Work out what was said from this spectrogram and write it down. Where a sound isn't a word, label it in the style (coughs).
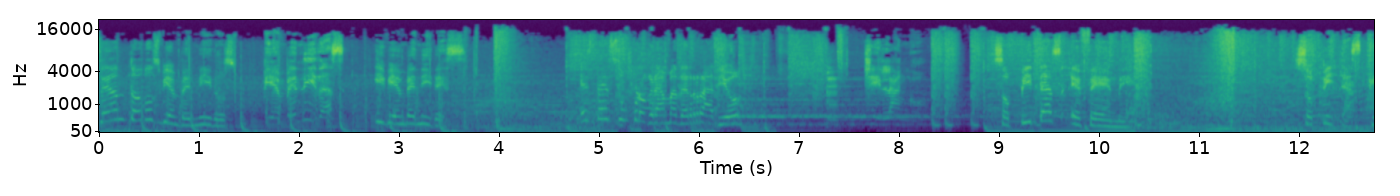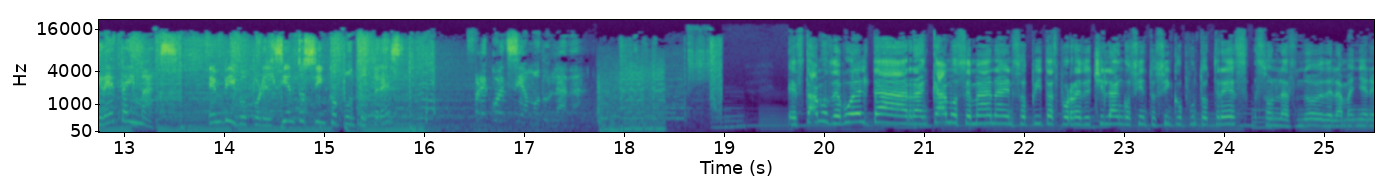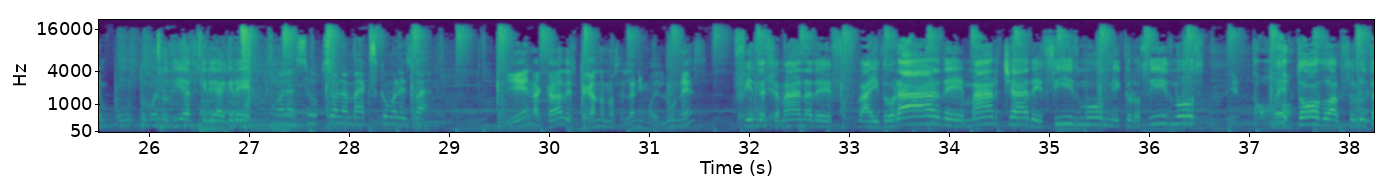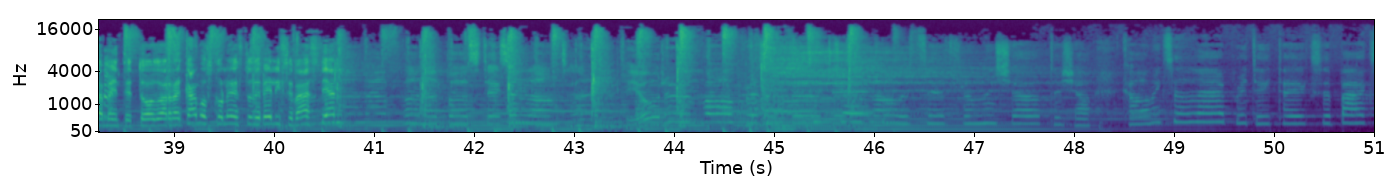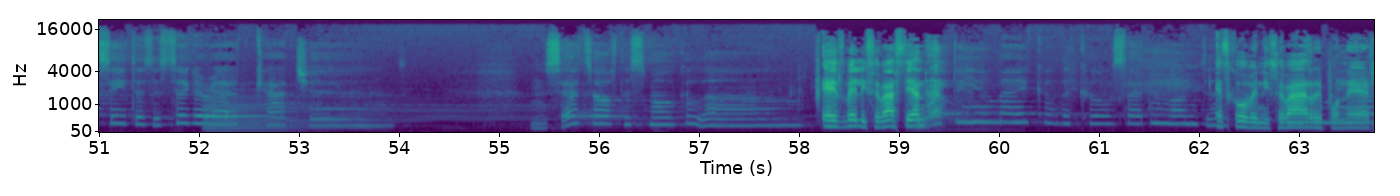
Sean todos bienvenidos, bienvenidas y bienvenides. Este es un programa de radio Chilango. Sopitas FM. Sopitas, Greta y Max. En vivo por el 105.3. Frecuencia modulada. Estamos de vuelta, arrancamos semana en Sopitas por Radio Chilango 105.3, son las 9 de la mañana en punto. Buenos días, querida Gre. Hola Subs, hola Max, ¿cómo les va? Bien, acá despegándonos el ánimo del lunes. Fin de Bien. semana de Baidorar, de marcha, de sismos, microsismos, De todo. de todo, absolutamente (laughs) todo. Arrancamos con esto de Beli Sebastián. on a bus takes a long time. The odor of all present food take with it from the shelf to shelf. Comic celebrity takes a back seat as the cigarette catches Es Sebastián, set in London? es joven y se va a reponer.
